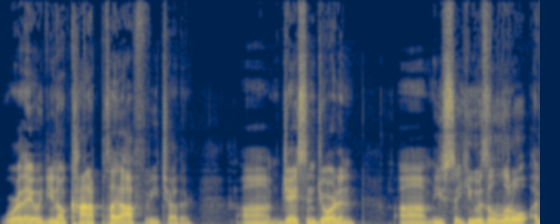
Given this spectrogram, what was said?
where they would you know kind of play off of each other. Um, Jason Jordan, um, used to he was a little, uh,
